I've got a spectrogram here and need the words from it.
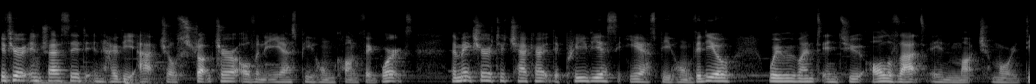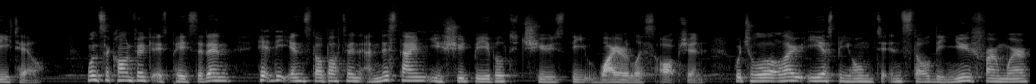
If you're interested in how the actual structure of an ESP Home config works, then make sure to check out the previous ESP Home video where we went into all of that in much more detail. Once the config is pasted in, hit the install button and this time you should be able to choose the wireless option, which will allow ESP Home to install the new firmware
